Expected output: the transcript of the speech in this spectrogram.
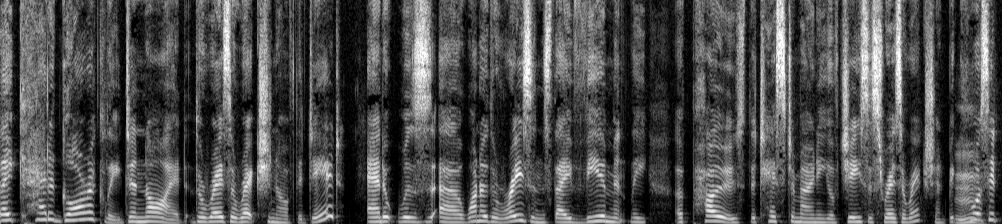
They categorically denied the resurrection of the dead, and it was uh, one of the reasons they vehemently opposed the testimony of Jesus' resurrection because it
